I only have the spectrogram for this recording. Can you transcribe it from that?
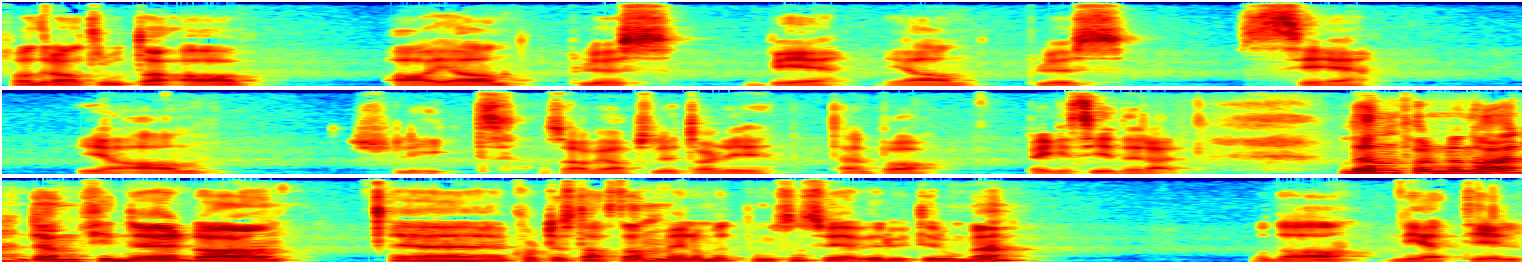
kvadratrota av a-jan pluss b-jan pluss c-jan slikt. Og så har vi absolutt verdi tegn på begge sider her. Og Den formelen her, den finner da eh, korteste avstand mellom et punkt som svever ut i rommet, og da ned til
